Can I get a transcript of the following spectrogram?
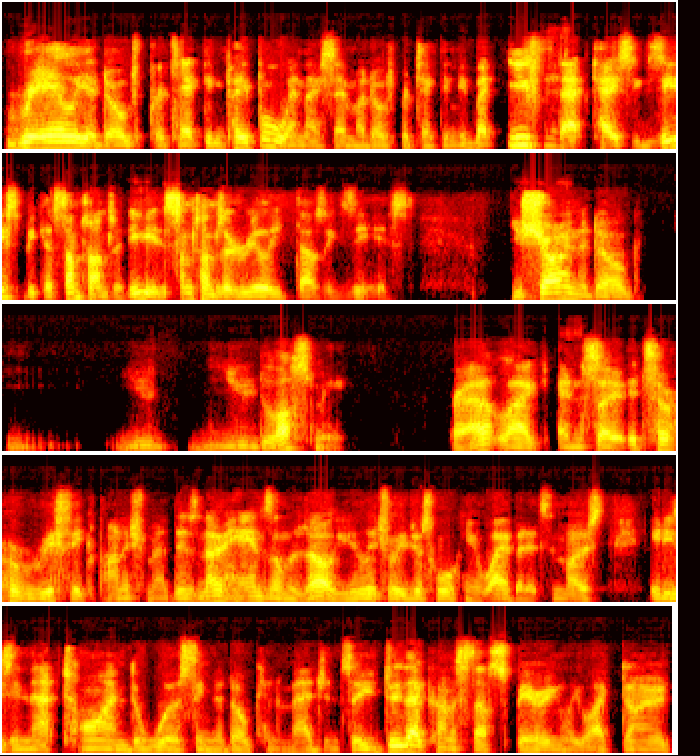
rarely a dog's protecting people when they say my dog's protecting me. But if yeah. that case exists, because sometimes it is, sometimes it really does exist, you're showing the dog you you lost me right? Like and so it's a horrific punishment. There's no hands on the dog. You're literally just walking away but it's the most it is in that time the worst thing the dog can imagine. So you do that kind of stuff sparingly like don't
